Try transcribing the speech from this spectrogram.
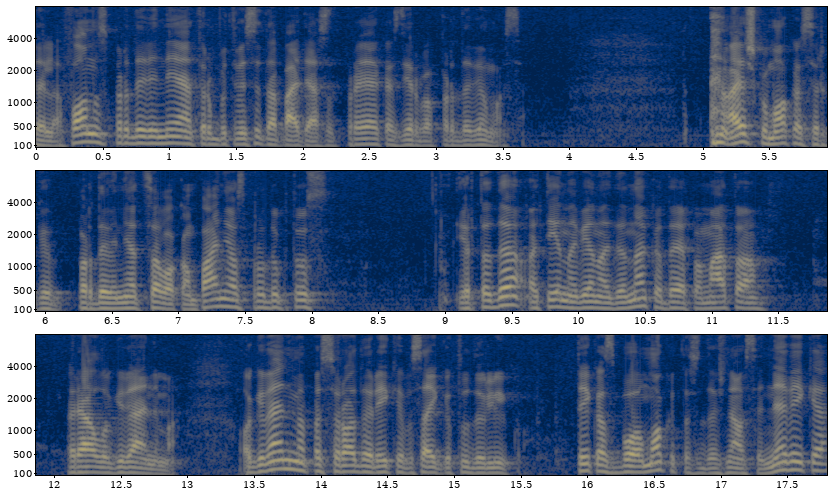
telefonus pardavinėja, turbūt visi tą patį esat praėję, kas dirba pardavimuose. Aišku, mokosi ir kaip pardavinėti savo kompanijos produktus. Ir tada ateina viena diena, kada jie pamato realų gyvenimą. O gyvenime pasirodo reikia visai kitų dalykų. Tai, kas buvo mokytas, dažniausiai neveikia.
